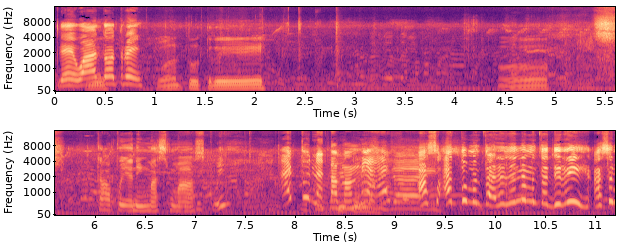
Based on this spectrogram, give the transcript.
Okay, one, two, three. One, two, three. Oh. Kapoy aning mas-mas ko eh. Ato na ta, mami. Asa ato man ta na naman ta diri. Asam?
